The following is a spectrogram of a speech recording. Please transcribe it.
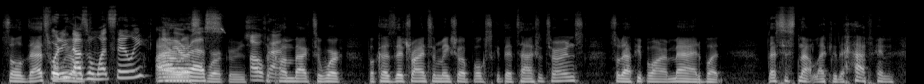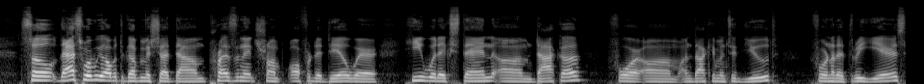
So that's what we Forty are- thousand what, Stanley? IRS, IRS. workers Okay. to come back to work because they're trying to make sure folks get their tax returns so that people aren't mad. But that's just not likely to happen. So that's where we are with the government shutdown. President Trump offered a deal where he would extend um, DACA for um, undocumented youth for another three years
